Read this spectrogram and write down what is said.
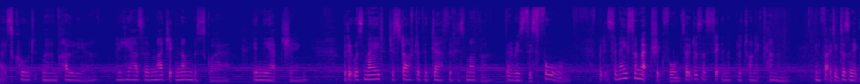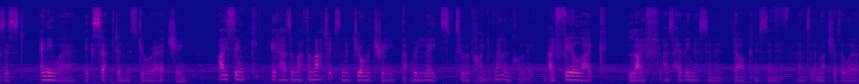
Uh, it's called Melancholia, and he has a magic number square in the etching, but it was made just after the death of his mother. There is this form, but it's an asymmetric form, so it doesn't sit in the Platonic canon. In fact, it doesn't exist anywhere except in this Dürer etching. I think it has a mathematics and a geometry that relates to a kind of melancholy. I feel like life has heaviness in it, darkness in it, and much of the work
